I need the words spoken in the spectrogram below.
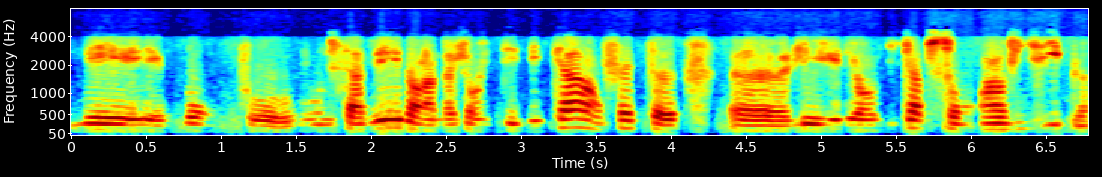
mais bon, vous le savez, dans la majorité des cas, en fait, euh, les, les, handicaps sont invisibles.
